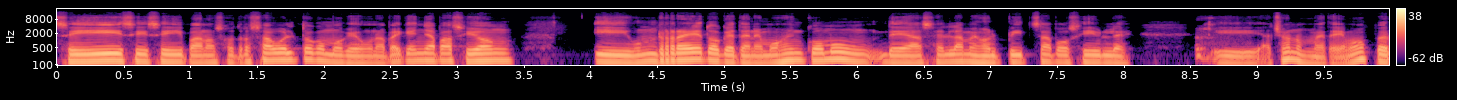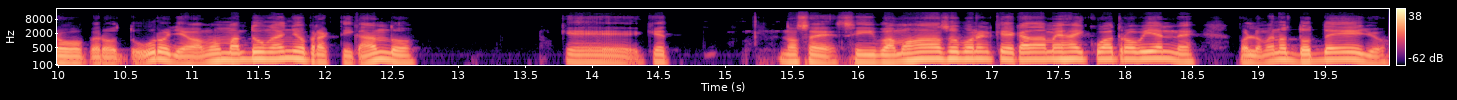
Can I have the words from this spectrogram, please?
Sí, sí, sí, para nosotros se ha vuelto como que una pequeña pasión y un reto que tenemos en común de hacer la mejor pizza posible. Y, hecho, nos metemos, pero, pero duro, llevamos más de un año practicando que, que, no sé, si vamos a suponer que cada mes hay cuatro viernes, por lo menos dos de ellos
